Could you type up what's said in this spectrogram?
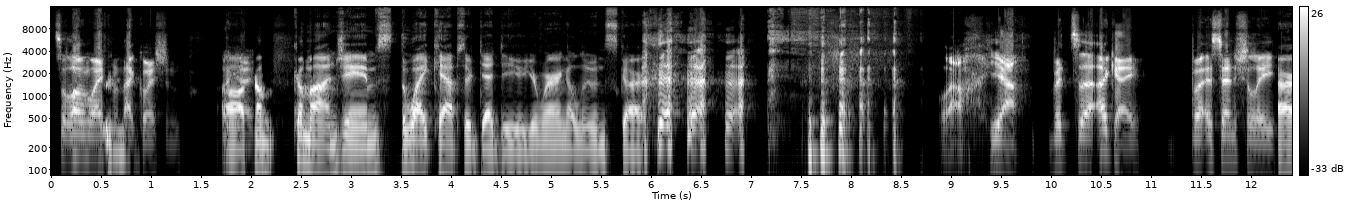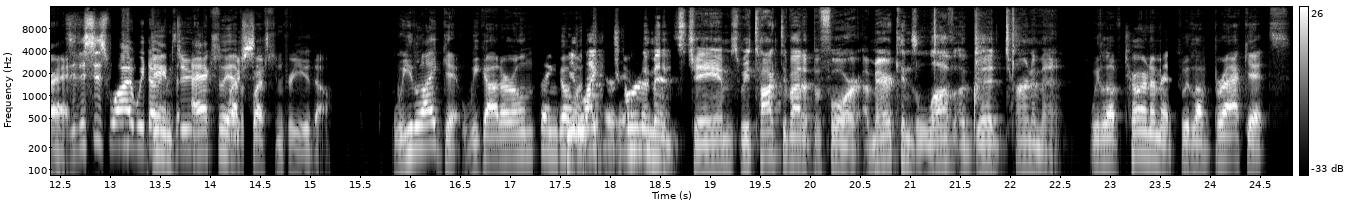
It's a long way from that question. Oh, come come on, James. The Whitecaps are dead to you. You're wearing a loon scarf. Wow. Yeah. But uh, okay. But essentially, All right. this is why we don't James, do. I actually have a question for you though. We like it. We got our own thing going. we like over here. tournaments, James. We talked about it before. Americans love a good tournament. We love tournaments. We love brackets.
